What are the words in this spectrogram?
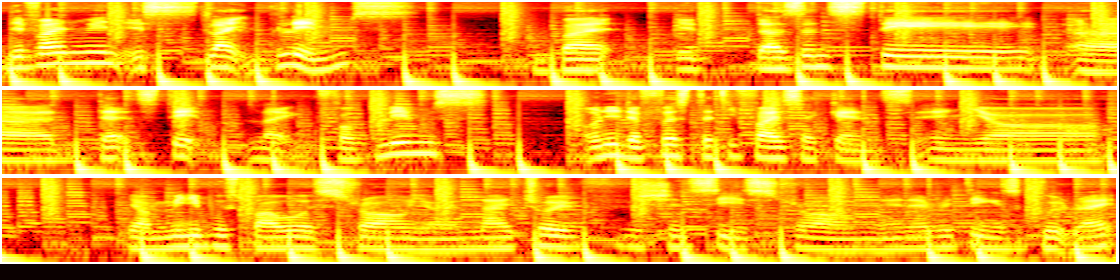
Divine Wind is like Glimpse, but it doesn't stay uh, that state. Like for Glimpse, only the first 35 seconds and your your mini boost power is strong, your nitro efficiency is strong, and everything is good, right?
